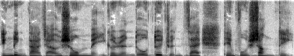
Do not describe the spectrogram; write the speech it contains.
引领大家，而是我们每一个人都对准在天赋上帝。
